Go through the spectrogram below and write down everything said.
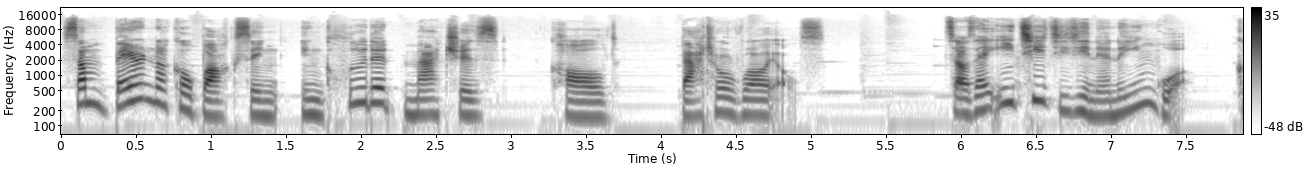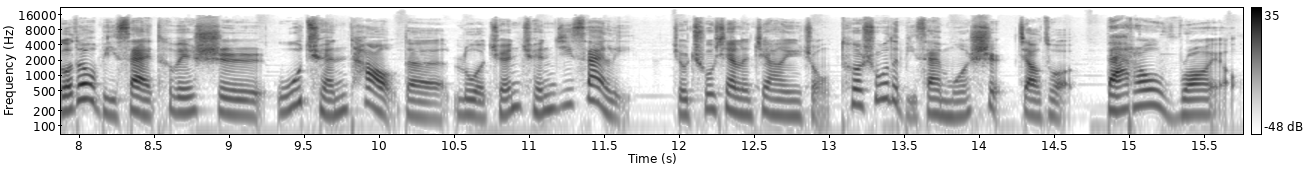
some bare knuckle boxing included matches called battle royals. 早在一七几几年的英国，格斗比赛，特别是无拳套的裸拳拳击赛里，就出现了这样一种特殊的比赛模式，叫做 battle royal.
